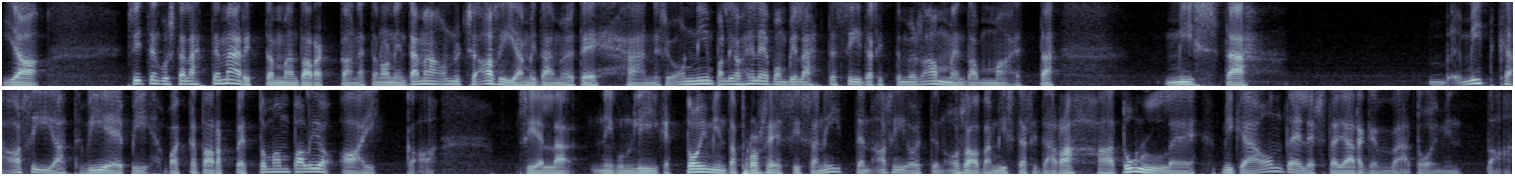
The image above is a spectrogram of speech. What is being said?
Ja sitten kun sitä lähtee määrittämään tarkkaan, että no niin, tämä on nyt se asia, mitä me tehdään, niin se on niin paljon helpompi lähteä siitä sitten myös ammentamaan, että mistä, mitkä asiat viepi vaikka tarpeettoman paljon aikaa siellä niin kuin liiketoimintaprosessissa niiden asioiden osalta, mistä sitä rahaa tulee, mikä on teille sitä järkevää toimintaa.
